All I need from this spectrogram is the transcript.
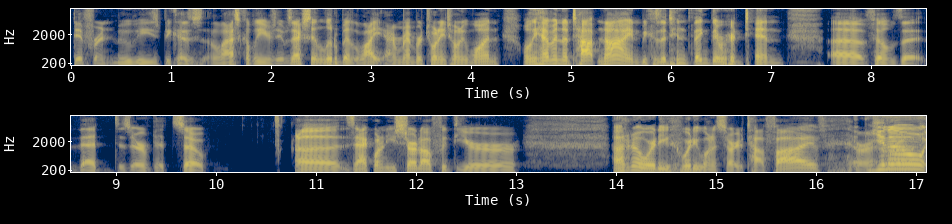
different movies because the last couple of years it was actually a little bit light. I remember 2021 only having a top nine because I didn't think there were 10 uh, films that that deserved it. So, uh, Zach, why don't you start off with your I don't know where do you where do you want to start? Your top five? Or, you know,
